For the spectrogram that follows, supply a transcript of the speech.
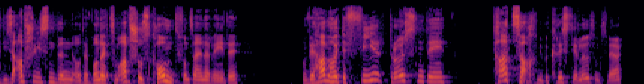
dieser abschließenden, oder wenn er zum Abschluss kommt von seiner Rede. Und wir haben heute vier tröstende Tatsachen über Christi Erlösungswerk,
